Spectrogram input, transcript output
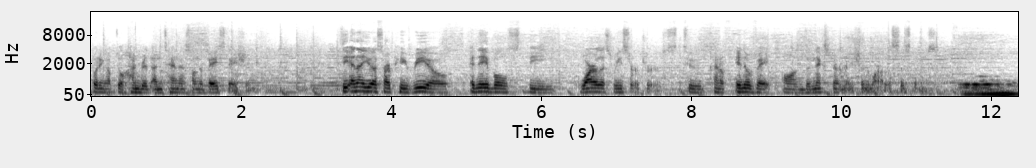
putting up to 100 antennas on the base station. The NI-USRP Rio enables the wireless researchers to kind of innovate on the next generation wireless systems.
